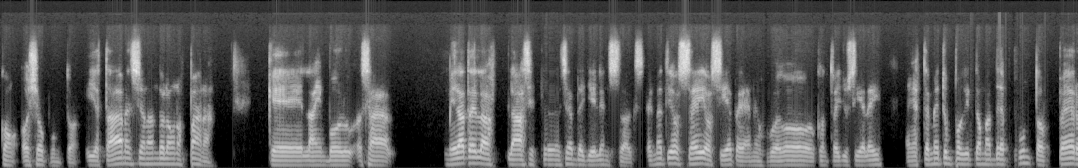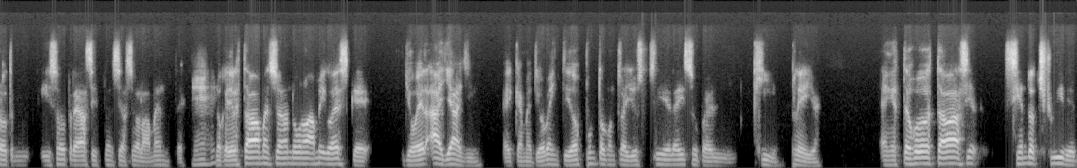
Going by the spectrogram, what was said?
con 8 puntos. Y yo estaba mencionándolo a unos panas que la involu o sea, mírate las, asistencias de Jalen Suggs. Él metió 6 o 7 en el juego contra UCLA. En este mete un poquito más de puntos, pero hizo tres asistencias solamente. Lo que yo le estaba mencionando a unos amigos es que Joel Ayayi, el que metió 22 puntos contra UCLA, super key player, en este juego estaba siendo treated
